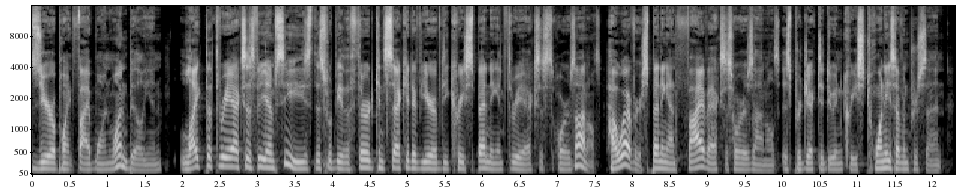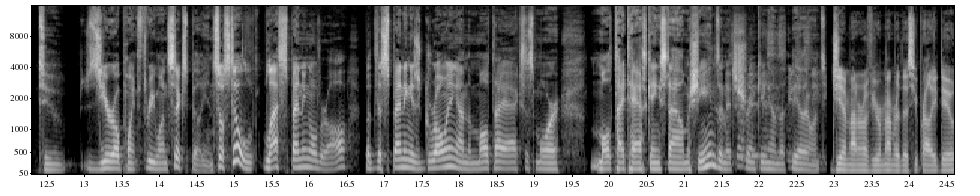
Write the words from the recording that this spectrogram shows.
0.511 billion. Like the three axis VMCs, this would be the third consecutive year of decreased spending in three axis horizontals. However, spending on five axis horizontals is projected to increase 27% to 0.316 billion. So still less spending overall, but the spending is growing on the multi-axis more multitasking style machines and it's shrinking on the, the other ones. Jim, I don't know if you remember this, you probably do.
